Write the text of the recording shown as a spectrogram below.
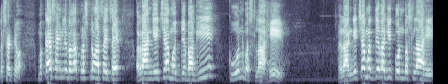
लक्षात ठेवा. मग काय सांगितले बघा प्रश्न वाचायचा आहे. रांगेच्या मध्यभागी कोण बसला आहे? रांगेच्या मध्यभागी कोण बसला आहे?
